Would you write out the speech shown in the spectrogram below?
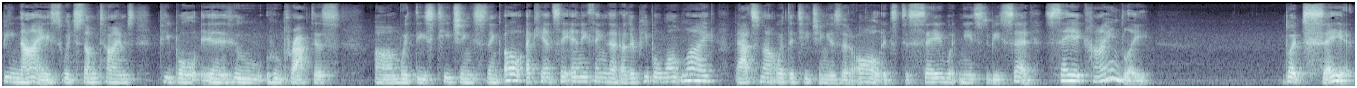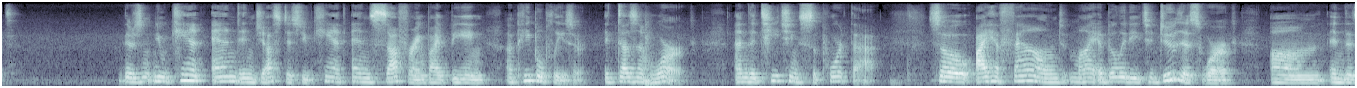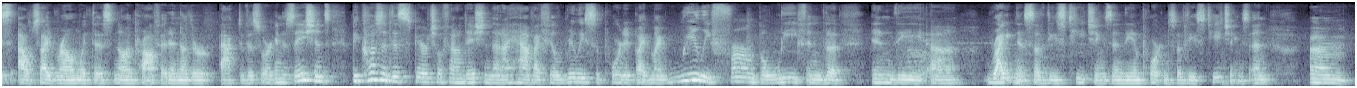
be nice, which sometimes people eh, who who practice um, with these teachings think, oh, I can't say anything that other people won't like. That's not what the teaching is at all. It's to say what needs to be said. Say it kindly, but say it. There's, you can't end injustice. You can't end suffering by being a people pleaser. It doesn't work. And the teachings support that. So I have found my ability to do this work um, in this outside realm with this nonprofit and other activist organizations because of this spiritual foundation that I have. I feel really supported by my really firm belief in the in the uh, rightness of these teachings and the importance of these teachings. And um,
